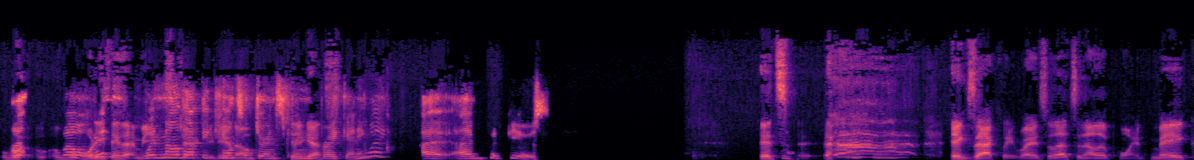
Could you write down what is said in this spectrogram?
what uh, well, what do you think that means? Wouldn't all Jaci? that be canceled you know? during spring break anyway? I, I'm confused. It's exactly right. So that's another point. Make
